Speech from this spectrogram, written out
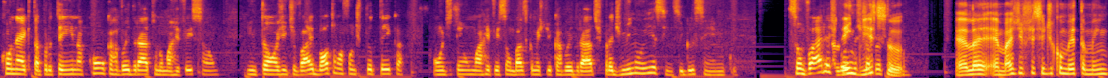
conecta a proteína com o carboidrato numa refeição. Então a gente vai, bota uma fonte proteica onde tem uma refeição basicamente de carboidratos para diminuir esse índice glicêmico. São várias Além coisas. disso, ela é mais difícil de comer também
